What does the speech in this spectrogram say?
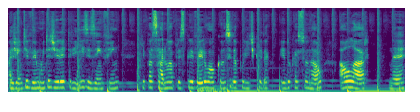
a gente vê muitas diretrizes, enfim, que passaram a prescrever o alcance da política educacional ao lar, né?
